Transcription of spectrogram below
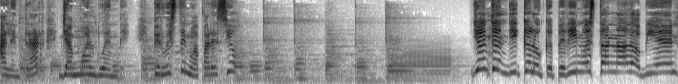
Al entrar, llamó al duende, pero este no apareció. Ya entendí que lo que pedí no está nada bien.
